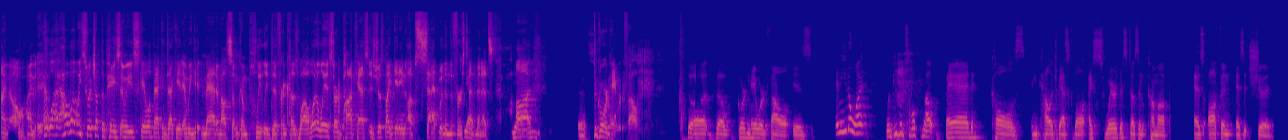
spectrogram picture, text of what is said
I know. I know. Well, how about we switch up the pace and we scale it back a decade and we get mad about something completely different? Because wow, what a way to start a podcast is just by getting upset within the first yeah. ten minutes. Yeah, uh, the Gordon Hayward foul the the Gordon Hayward foul is, and you know what? When people mm. talk about bad calls in college basketball, I swear this doesn't come up as often as it should.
